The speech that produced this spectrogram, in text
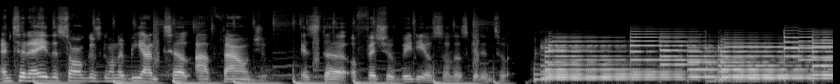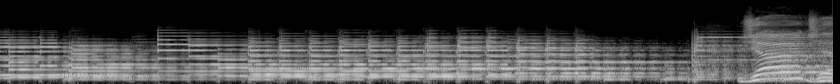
And today the song is going to be Until I Found You. It's the official video, so let's get into it. Georgia,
